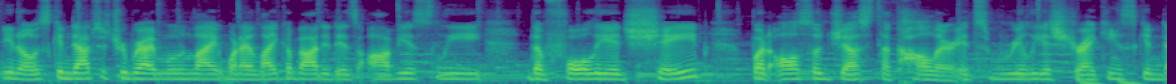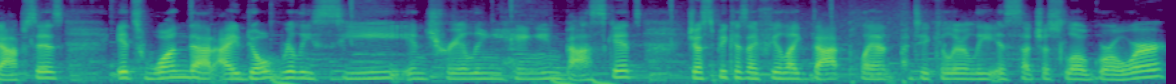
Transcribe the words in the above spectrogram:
you know, Scindapsus treubii moonlight, what I like about it is obviously the foliage shape, but also just the color. It's really a striking Scindapsus. It's one that I don't really see in trailing hanging baskets just because I feel like that plant particularly is such a slow grower.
